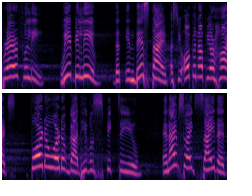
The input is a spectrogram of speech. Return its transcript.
prayerfully, we believe that in this time, as you open up your hearts for the Word of God, He will speak to you. And I'm so excited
